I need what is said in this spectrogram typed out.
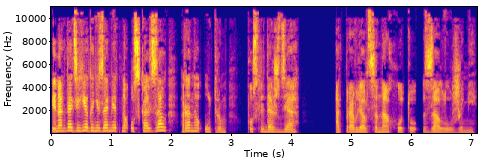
Иногда Диего незаметно ускользал рано утром, после дождя отправлялся на охоту за лужами.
